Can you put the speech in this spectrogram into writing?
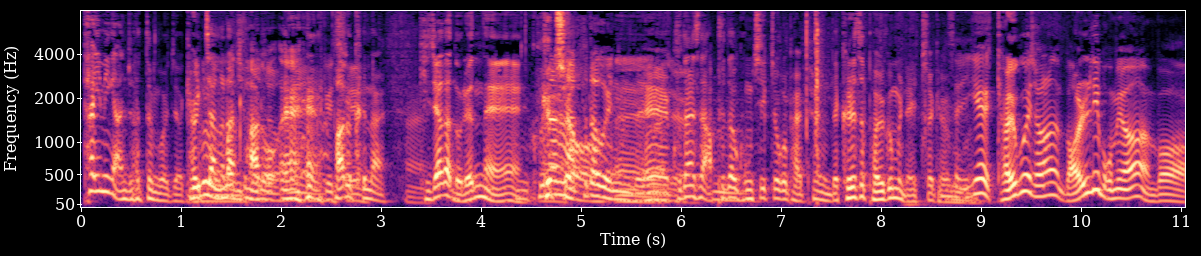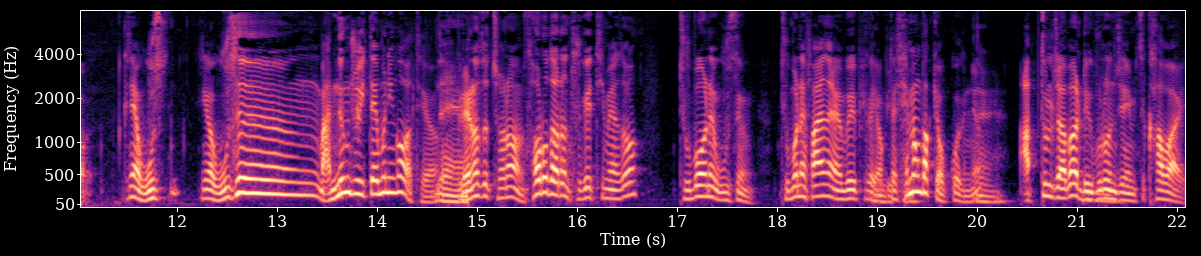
타이밍이 안 좋았던 거죠. 결장을 한 바로. 예, 그치. 바로 그날. 기자가 노렸네. 구단은 그쵸. 아프다고 했는데. 예. 구단에서 아프다고 공식적으로 발표했는데 그래서 벌금을 냈죠 결국. 그래서 이게 결국에 저는 멀리 보면 뭐 그냥 우스 그냥 우승 만능주의 때문인 것 같아요. 네. 레너드처럼 서로 다른 두 개 팀에서 두 번의 우승, 두 번의 final MVP가 역대 세 명밖에 없거든요. 네. 압둘 자바, 르브론 제임스, 카와이.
